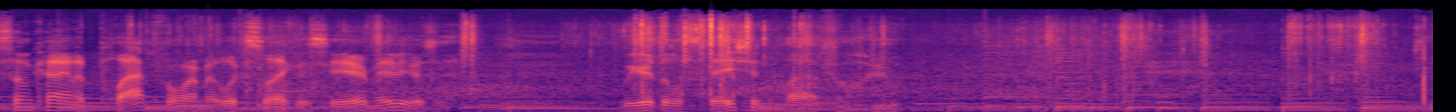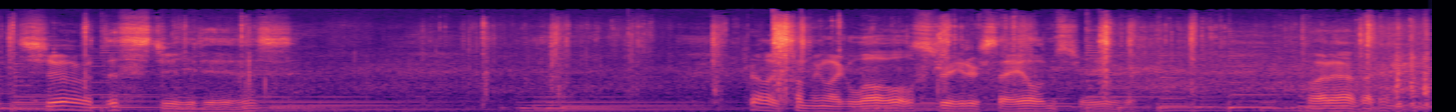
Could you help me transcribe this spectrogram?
Some kind of platform it looks like is here. Maybe it was a weird little station platform. Not sure what this street is. Probably something like Lowell Street or Salem Street or whatever.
